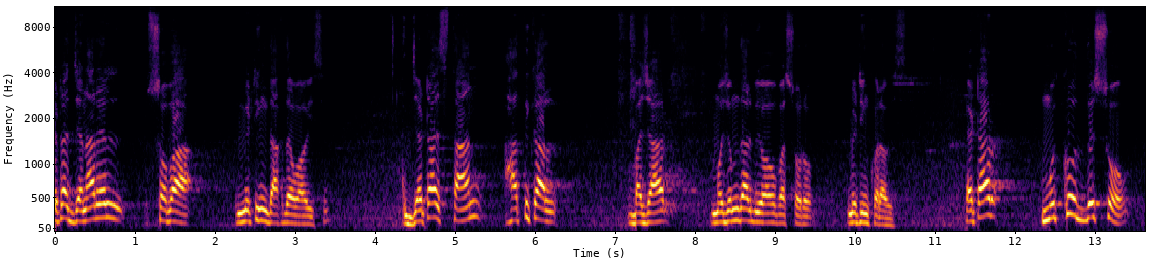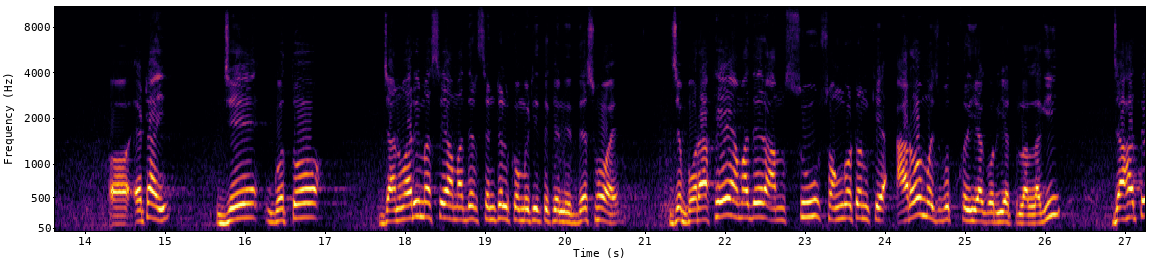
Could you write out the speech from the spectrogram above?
একটা জেনারেল সভা মিটিং ডাক দেওয়া হয়েছে। যেটা স্থান হাতিকাল বাজার, মজুমদার বিবাহ বাসর মিটিং করা হয়েছে। এটার মুখ্য উদ্দেশ্য এটাই যে গত জানুয়ারি মাসে আমাদের সেন্ট্রাল কমিটি থেকে নির্দেশ হয় যে বরাকে আমাদের আমসু সংগঠনকে আরও মজবুত করিয়া গড়িয়া তোলার লাগি যাহাতে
